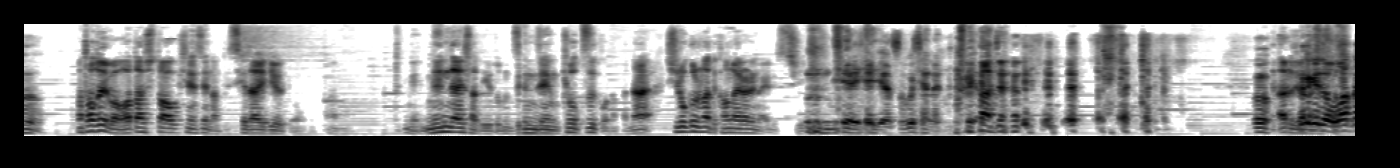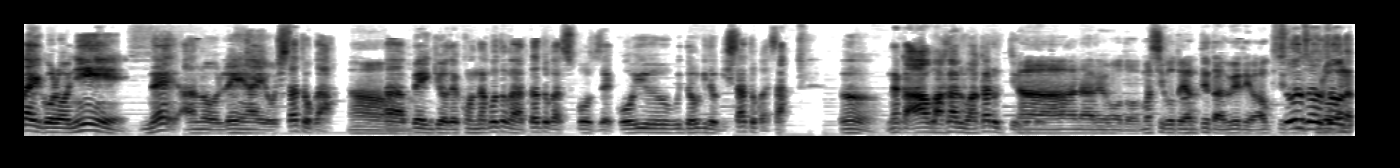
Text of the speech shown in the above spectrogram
あ。うん。まあ、例えば私と青木先生なんて世代で言うと、あの、ね、年代差で言うと全然共通項なんかない、白黒なんて考えられないですし。いやいやいや、そこじゃなくて。あ じゃないですかだけど、若い頃に、ね、あの、恋愛をしたとか、ああ勉強でこんなことがあったとか、スポーツでこういうドキドキしたとかさ、うん。なんか、ああ、わかるわかるっていう。ああ、なるほど。まあ、仕事やってた上で青木先生の黒話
